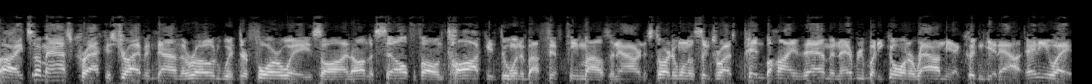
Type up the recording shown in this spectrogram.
All right, some ass crack is driving down the road with their four ways on on the cell phone, talking, doing about 15 miles an hour, and it started one of those things where I was pinned behind them and everybody going around me. I couldn't get out. Anyway,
